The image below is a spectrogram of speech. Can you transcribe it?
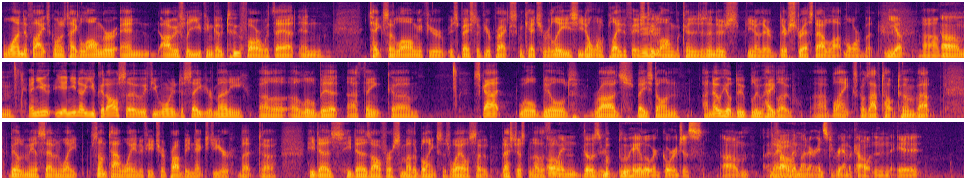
one, the fight's going to take longer, and obviously you can go too far with that and take so long if you're, especially if you're practicing catch and release. You don't want to play the fish too long because then there's, you know, they're they're stressed out a lot more. But Yep. um, and you and you know you could also, if you wanted to save your money uh, a little bit, I think um, Scott will build rods based on. I know he'll do blue halo uh, blanks because I've talked to him about building me a seven weight sometime way in the future, probably next year. But uh, he does he does offer some other blanks as well. So that's just another thought. Oh, and those are Blue Halo are gorgeous. Um, I They follow are. them on our Instagram account, and it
